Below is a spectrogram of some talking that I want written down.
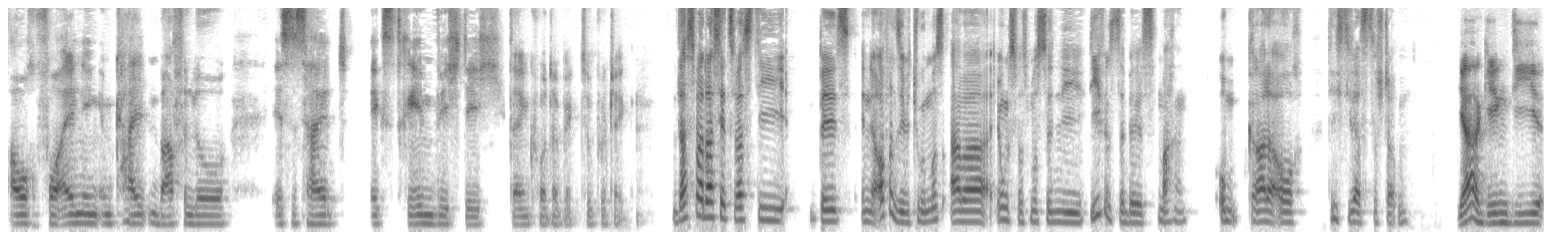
auch vor allen Dingen im kalten Buffalo, ist es halt extrem wichtig, deinen Quarterback zu protecten. Das war das jetzt, was die Bills in der Offensive tun muss. Aber Jungs, was muss denn die Defense der Bills machen, um gerade auch die Steelers zu stoppen? Ja, gegen die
